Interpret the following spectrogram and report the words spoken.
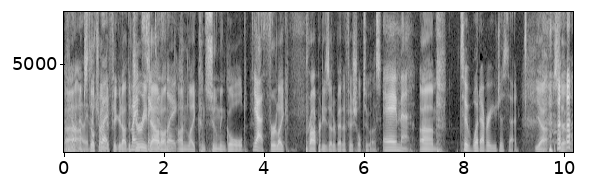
Uh, I'm still either, trying to figure it out. The jury's out on, like- on like consuming gold yes. for like properties that are beneficial to us. Amen Um, to whatever you just said. yeah. So,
